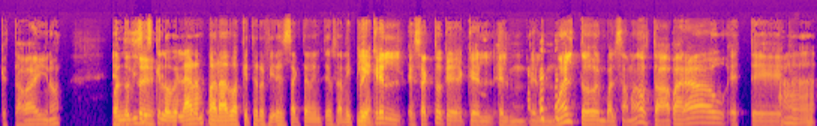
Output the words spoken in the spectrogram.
que estaba ahí, ¿no? Cuando dices que lo velaran parado, ¿a qué te refieres exactamente? O sea, de pie. que el, exacto, que, que el, el, el, muerto embalsamado estaba parado. Este, ah.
